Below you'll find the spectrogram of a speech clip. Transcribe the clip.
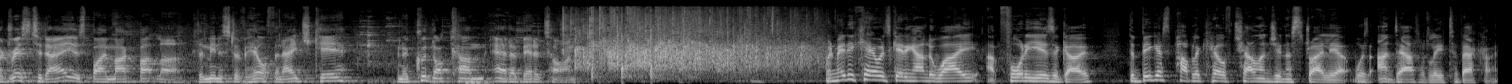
address today is by Mark Butler, the Minister for Health and Aged Care, and it could not come at a better time. When Medicare was getting underway uh, 40 years ago, the biggest public health challenge in Australia was undoubtedly tobacco.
